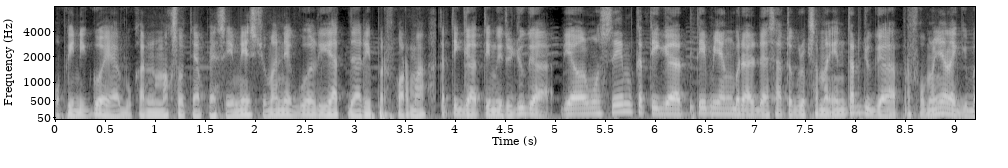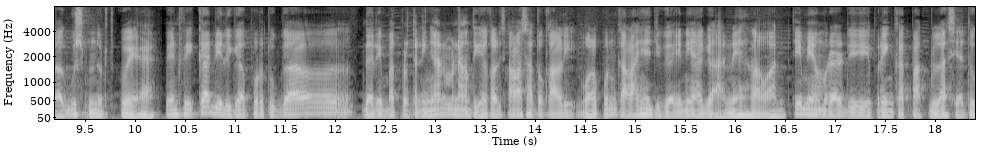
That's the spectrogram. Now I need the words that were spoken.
opini gue ya, bukan maksudnya pesimis, cuman ya gue lihat dari performa ketiga tim itu juga. Di awal musim ketiga tim yang berada satu grup sama Inter juga performanya lagi bagus menurut gue ya. Benfica di Liga Portugal dari empat pertandingan menang tiga kali, kalah satu kali. Walaupun kalahnya juga ini agak aneh lawan tim yang berada di peringkat 14 yaitu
